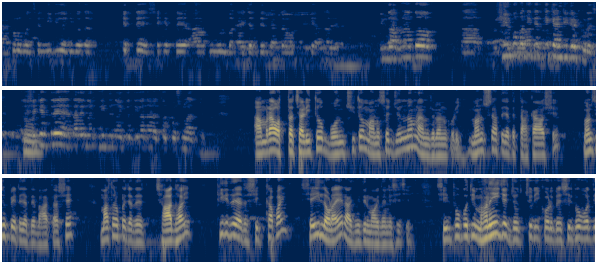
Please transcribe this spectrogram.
এখনও বলছেন নীতি নৈতিকতার ক্ষেত্রে সেক্ষেত্রে আরাবুল বা কাইজারদের ব্যাকগ্রাউন্ড দেখে আপনারা যাবেন কিন্তু আপনারা তো শিল্পপতিদেরকে ক্যান্ডিডেট করেছেন। সেক্ষেত্রে তাহলে নীতি নৈতিকতার তো প্রশ্ন আসবে। আমরা অত্যাচারিত বঞ্চিত মানুষের জন্য আমরা আন্দোলন করি। মানুষের হাতে যাতে টাকা আসে মানুষের পেটে যাতে ভাত আসে মাথার উপরে যাতে ছাদ হয় ফ্রিতে যাতে শিক্ষা পায়, সেই লড়াইয়ে রাজনীতির ময়দানে এসেছে। শিল্পপতি মানেই যে জোচ্চুরি করবে, শিল্পপতি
